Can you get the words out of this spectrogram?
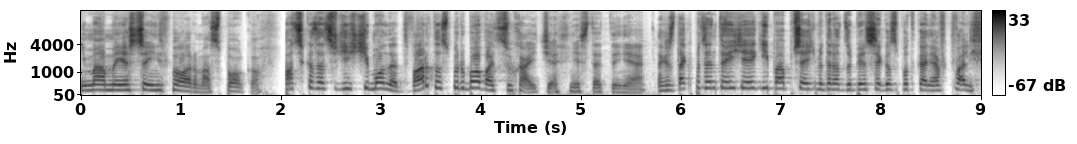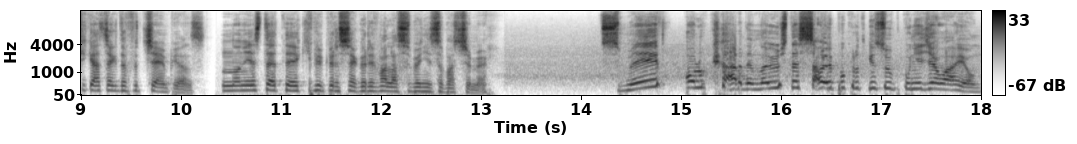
I mamy jeszcze informa, spoko. Paczka za 30 monet, warto spróbować, słuchajcie. Niestety nie. Także tak prezentuje się ekipa, przejdźmy teraz do pierwszego spotkania w kwalifikacjach do Food Champions. No niestety ekipy pierwszego rywala sobie nie zobaczymy. Smith w polu karnym, no już te strzały po krótkim słupku nie działają.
